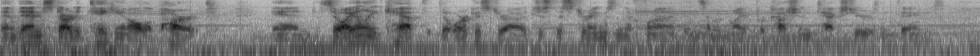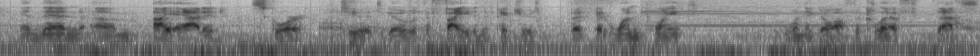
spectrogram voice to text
and then started taking it all apart and so I only kept the orchestra, just the strings in the front, and some of my percussion textures and things. And then um, I added score to it to go with the fight and the pictures. But at one point, when they go off the cliff, that's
